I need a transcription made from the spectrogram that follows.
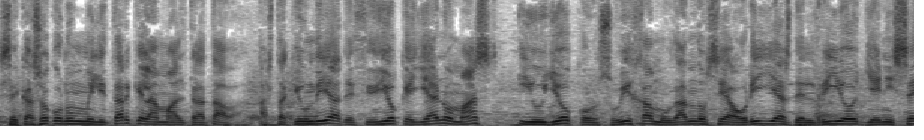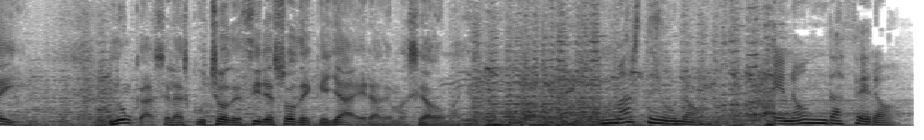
Se casó con un militar que la maltrataba, hasta que un día decidió que ya no más y huyó con su hija mudándose a orillas del río Yenisei. Nunca se la escuchó decir eso de que ya era demasiado mayor. Más de uno en Onda Cero.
